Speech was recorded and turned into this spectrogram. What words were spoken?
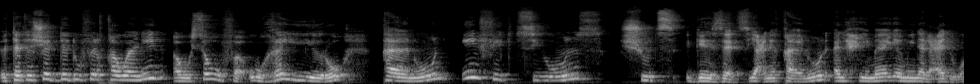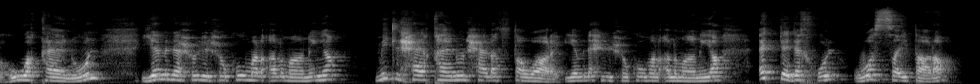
تتشدد في القوانين أو سوف أغير قانون Infektionsschutzgesetz يعني قانون الحماية من العدوى. هو قانون يمنح للحكومة الألمانية مثل قانون حالة الطوارئ يمنح للحكومة الألمانية التدخل والسيطرة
